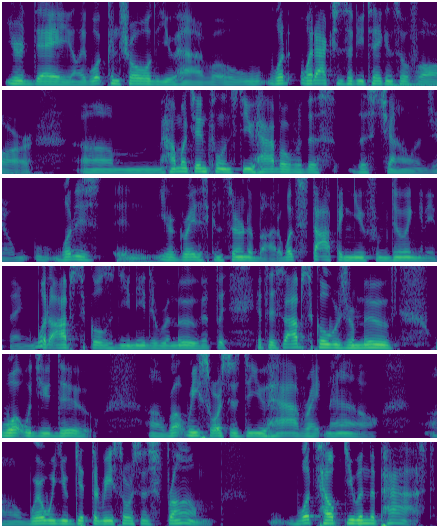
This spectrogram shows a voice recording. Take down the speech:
your day. Like, what control do you have? What what actions have you taken so far? Um, how much influence do you have over this this challenge? You know, what is your greatest concern about it? What's stopping you from doing anything? What obstacles do you need to remove? If if this obstacle was removed, what would you do? Uh, what resources do you have right now? Uh, where will you get the resources from? What's helped you in the past?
